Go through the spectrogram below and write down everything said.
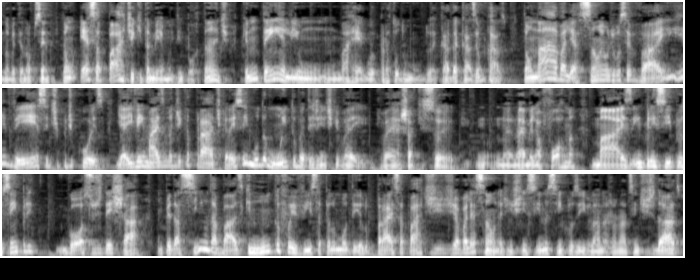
99%. Então, essa parte aqui também é muito importante, porque não tem ali um, uma régua para todo mundo. É cada caso é um caso. Então, na avaliação é onde você vai rever esse tipo de coisa. E aí vem mais uma dica prática. Né? Isso aí muda muito, vai ter gente que vai, que vai achar que isso é, que não, é, não é a melhor forma, mas em princípio eu sempre gosto de deixar um pedacinho da base que nunca foi vista pelo modelo para essa parte de, de, avaliação. Né? A gente ensina assim, inclusive, lá na Jornada de Cientista de Dados,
